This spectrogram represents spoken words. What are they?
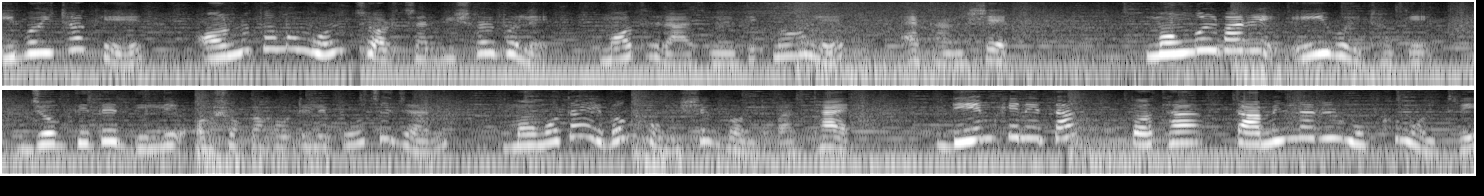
এই বৈঠকে অন্যতম মূল চর্চার বিষয় বলে মত রাজনৈতিক মহলের একাংশের মঙ্গলবারে এই বৈঠকে যোগ দিতে দিল্লির অশোকা হোটেলে পৌঁছে যান মমতা এবং অভিষেক বন্দ্যোপাধ্যায়। ডিএমকে নেতা তথা তামিলনাড়ুর মুখ্যমন্ত্রী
